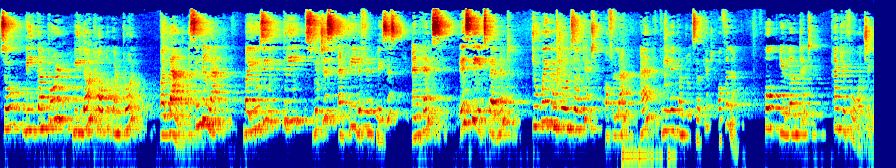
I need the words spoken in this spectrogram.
So we controlled, we learned how to control a lamp, a single lamp by using three switches at three different places and hence is the experiment two-way control circuit of a lamp and three-way control circuit of a lamp. Hope you learned it. Thank you for watching.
